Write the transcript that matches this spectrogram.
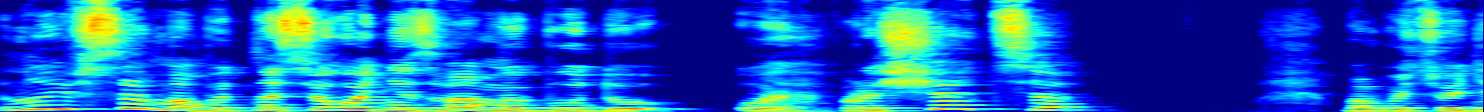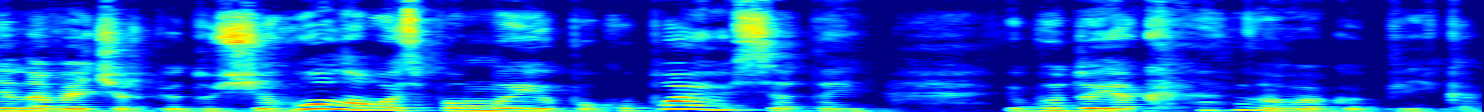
Ну і все, мабуть, на сьогодні з вами буду ой, прощатися. Мабуть, сьогодні на вечір піду ще голову ось помию, покупаюся та й і буду як нова копійка.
